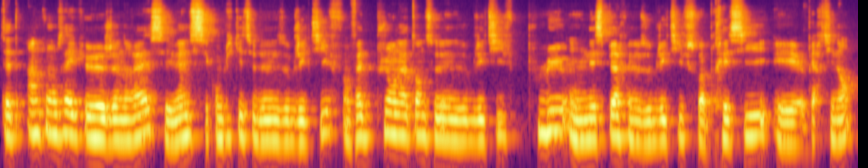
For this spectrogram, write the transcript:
peut-être un conseil que je donnerais, c'est même si c'est compliqué de se donner des objectifs, en fait, plus on attend de se donner des objectifs, plus on espère que nos objectifs soient précis et euh, pertinents.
